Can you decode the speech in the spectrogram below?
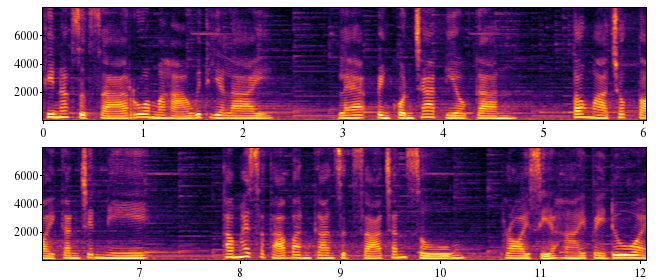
ที่นักศึกษาร่วมมหาวิทยาลัย และเป็นคนชาติเดียวกัน ต้องมาชกต่อยกันเช่นนี้ทำให้สถาบันการศึกษาชั้นสูง พลอยเสียหายไปด้วย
